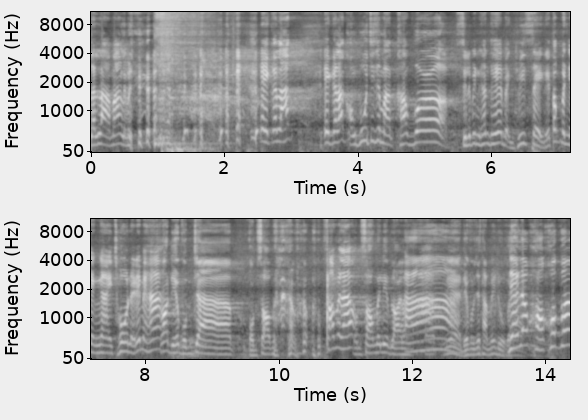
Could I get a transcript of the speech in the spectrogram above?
ละลามากเลย เอกลักษณ์ เอกลักษณ์ของผู้ที่จะมา cover ศิลปินขั้นเทพแบบพี่เสกเนี่ยต้องเป็นยังไงโชว์หน่อยได้ไหมฮะ ก็เดี๋ยวผมจะผมซ้อมไปแล้วซ้อมไปแล้ว ผมซ้อมไปเรียบร้อยแล้วเนี่ยเดี๋ยวผมจะทำให้ดูกันเดี๋ยวเราขอ cover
